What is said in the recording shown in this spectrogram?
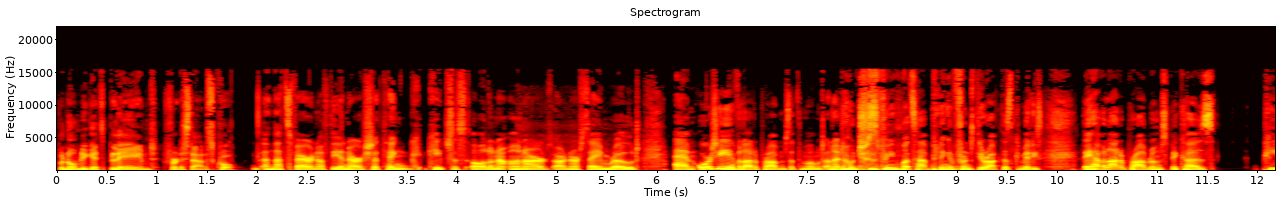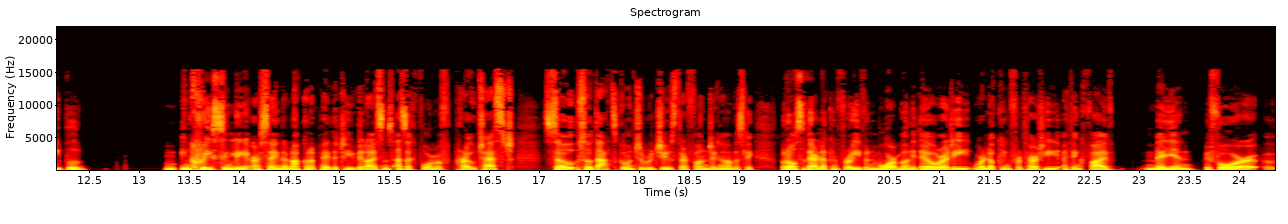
but nobody gets blamed for the status quo. and that's fair enough. The inertia thing keeps us all on our on our, on our same road. Um, RTE have a lot of problems at the moment, and I don't just mean what's happening in front of the Oireachtas committees. They have a lot of problems because people increasingly are saying they're not going to pay the TV license as a form of protest. So so that's going to reduce their funding obviously. But also they're looking for even more money. They already were looking for 30 I think 5 million before uh,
